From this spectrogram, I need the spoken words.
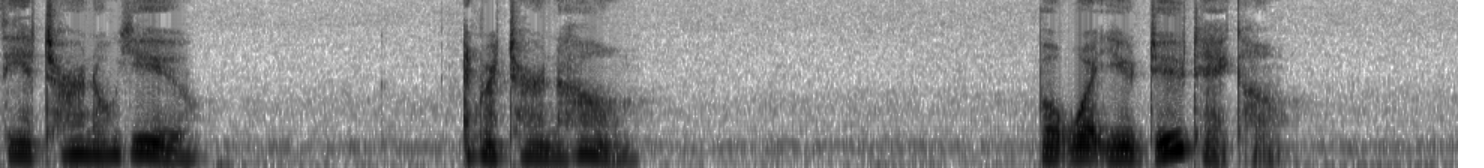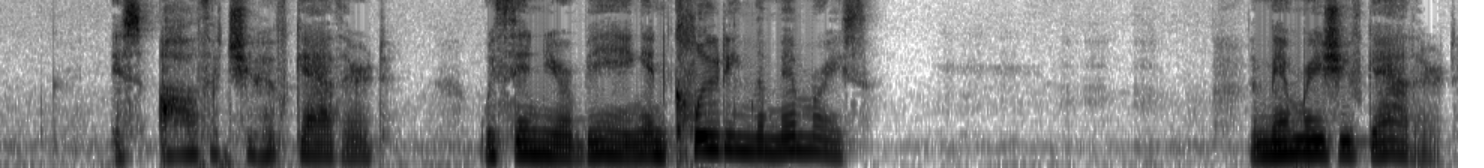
the eternal you and return home. But what you do take home is all that you have gathered within your being, including the memories. The memories you've gathered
